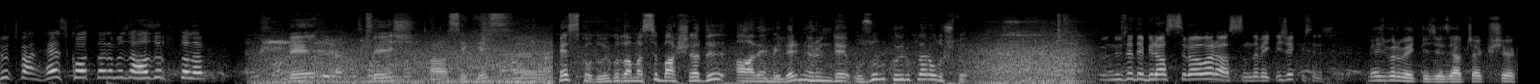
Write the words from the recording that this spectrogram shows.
Lütfen HES kodlarımızı hazır tutalım. B5 A8 HES kodu uygulaması başladı. AVM'lerin önünde uzun kuyruklar oluştu. Önünüzde de biraz sıra var aslında. Bekleyecek misiniz? Mecbur bekleyeceğiz yapacak bir şey yok.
